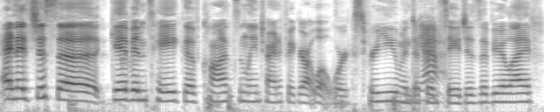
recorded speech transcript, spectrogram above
And it's just a give and take of constantly trying to figure out what works for you in different yeah. stages of your life.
